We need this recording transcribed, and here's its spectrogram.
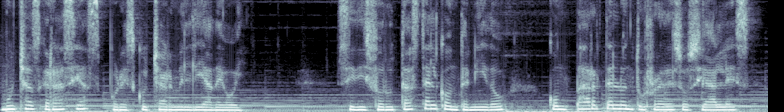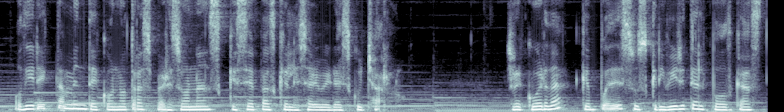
Muchas gracias por escucharme el día de hoy. Si disfrutaste el contenido, compártelo en tus redes sociales o directamente con otras personas que sepas que les servirá escucharlo. Recuerda que puedes suscribirte al podcast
